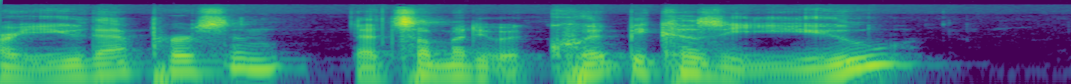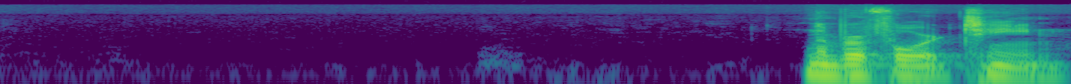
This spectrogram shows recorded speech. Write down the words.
Are you that person that somebody would quit because of you? Number 14.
